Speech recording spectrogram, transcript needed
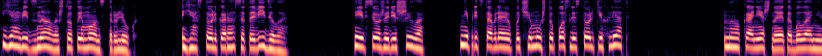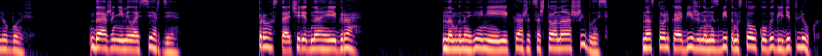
Я ведь знала, что ты монстр, Люк. Я столько раз это видела. И все же решила, не представляю, почему, что после стольких лет... Но, конечно, это была не любовь. Даже не милосердие. Просто очередная игра. На мгновение ей кажется, что она ошиблась. Настолько обиженным и сбитым с толку выглядит Люк.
